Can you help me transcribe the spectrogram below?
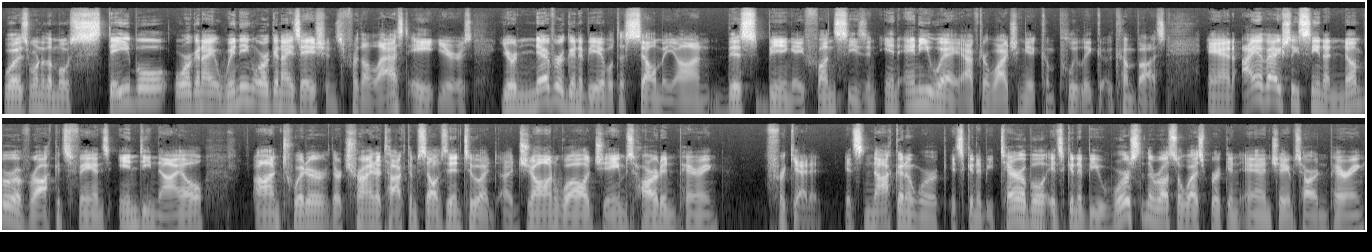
was one of the most stable organi- winning organizations for the last 8 years. You're never going to be able to sell me on this being a fun season in any way after watching it completely c- combust. And I have actually seen a number of Rockets fans in denial on Twitter. They're trying to talk themselves into a, a John Wall, James Harden pairing. Forget it. It's not going to work. It's going to be terrible. It's going to be worse than the Russell Westbrook and, and James Harden pairing.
